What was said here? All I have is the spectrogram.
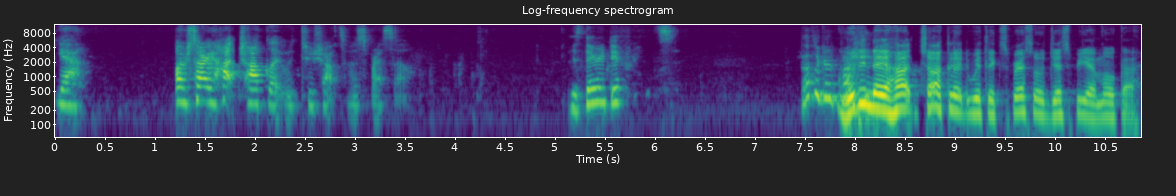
Yeah. Or sorry, hot chocolate with two shots of espresso. Is there a difference? That's a good question. Wouldn't a hot chocolate with espresso just be a mocha?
